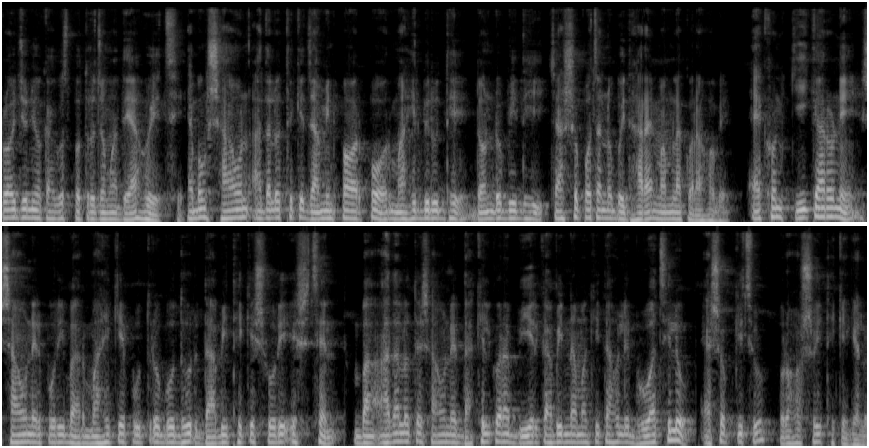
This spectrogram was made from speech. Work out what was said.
প্রয়োজনীয় কাগজপত্র জমা দেয়া হয়েছে এবং শাওন আদালত থেকে জামিন পাওয়ার পর মাহির বিরুদ্ধে দণ্ডবিধি চারশো পঁচানব্বই ধারায় মামলা করা হবে। এখন কি কারণে শাওনের পরিবার মাহিকে পুত্রবধূর দাবি থেকে সরে এসছেন বা আদালতে শাওনের দাখিল করা বিয়ের কাবিননামা কি তাহলে ভুয়া ছিল? এসব কিছু রহস্যই থেকে গেল।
